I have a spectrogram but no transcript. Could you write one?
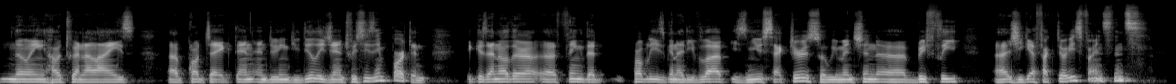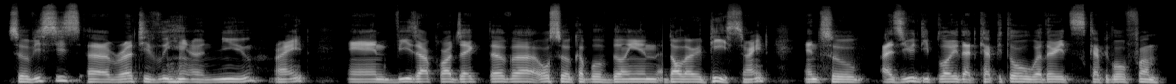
knowing how to analyze a project and, and doing due diligence which is important because another uh, thing that probably is going to develop is new sectors. So we mentioned uh, briefly uh, gigafactories for instance. So this is uh, relatively uh, new right? And these are projects of uh, also a couple of billion dollar a piece right? And so as you deploy that capital whether it's capital from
